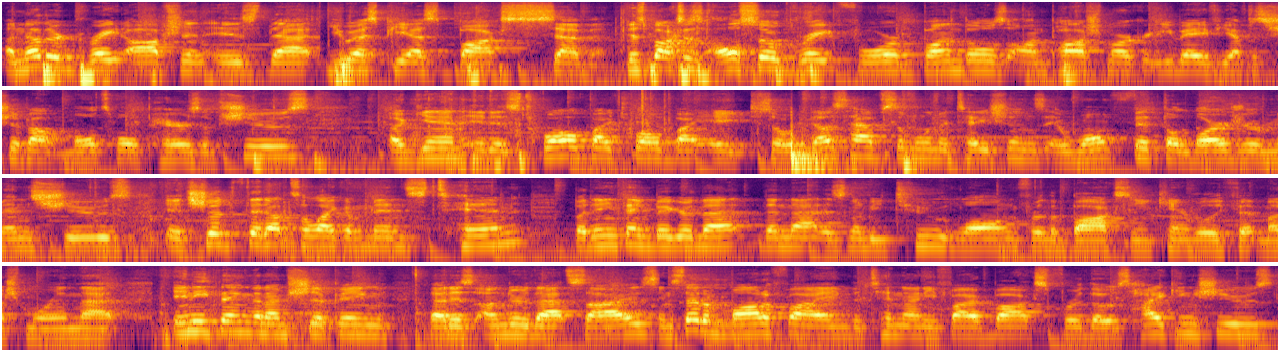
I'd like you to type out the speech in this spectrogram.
another great option is that USPS Box 7. This box is also great for bundles on Poshmark or eBay if you have to ship out multiple pairs of shoes. Again, it is 12 by 12 by 8, so it does have some limitations. It won't fit the larger men's shoes. It should fit up to like a men's 10, but anything bigger than that, than that is gonna be too long for the box and you can't really fit much more in that. Anything that I'm shipping that is under that size, instead of modifying the 1095 box for those hiking shoes,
